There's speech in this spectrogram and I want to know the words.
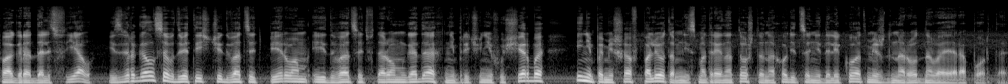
Фагра-Дальсфьял извергался в 2021 и 2022 годах, не причинив ущерба и не помешав полетам, несмотря на то, что находится недалеко от международного аэропорта.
